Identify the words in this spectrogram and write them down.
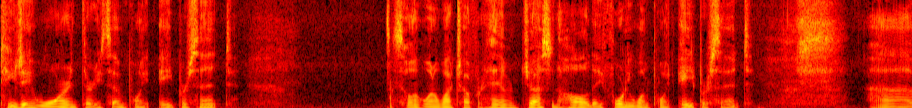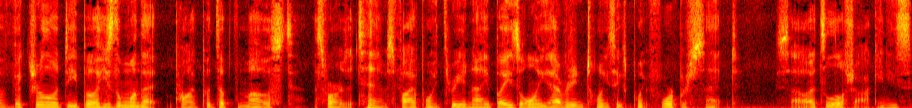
TJ Warren, 37.8%. So I want to watch out for him. Justin Holiday, 41.8%. Uh, Victor Oladipo, he's the one that probably puts up the most as far as attempts, 5.3 a night, but he's only averaging 26.4%. So it's a little shocking. He's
